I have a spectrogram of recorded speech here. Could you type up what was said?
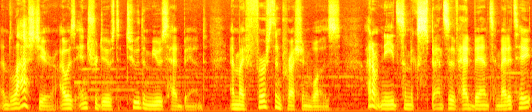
And last year, I was introduced to the Muse headband, and my first impression was I don't need some expensive headband to meditate.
